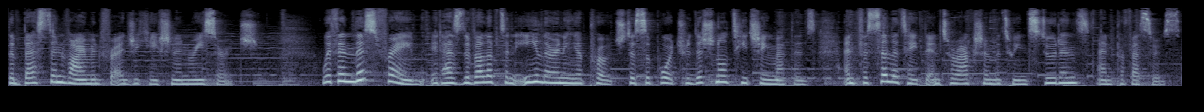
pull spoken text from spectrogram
the best environment for education and research. Within this frame, it has developed an e learning approach to support traditional teaching methods and facilitate the interaction between students and professors.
